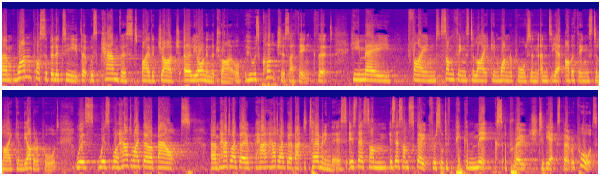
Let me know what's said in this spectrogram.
um, one possibility that was canvassed by the judge early on in the trial, who was conscious, I think, that he may find some things to like in one report and, and yet other things to like in the other report, was, was well, how do I go about um, how do I go how, how do I go about determining this? Is there some is there some scope for a sort of pick and mix approach to the expert reports?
